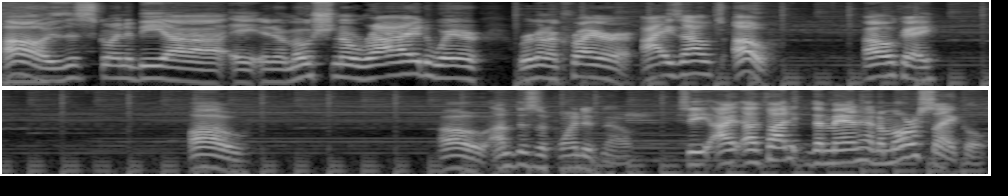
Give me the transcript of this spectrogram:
Oh, is this going to be uh, a, an emotional ride where we're gonna cry our eyes out? Oh, oh, okay. Oh. Oh, I'm disappointed now. See, I, I thought the man had a motorcycle.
